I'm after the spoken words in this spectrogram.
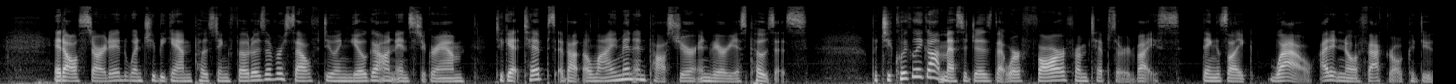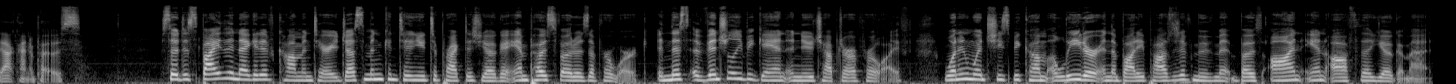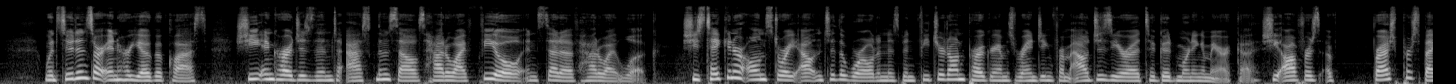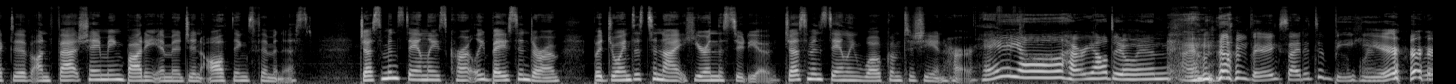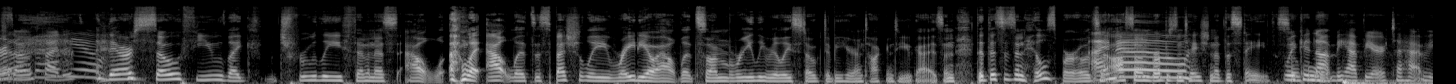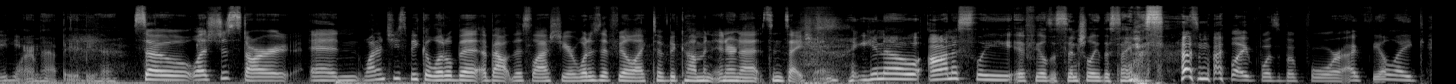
It all started when she began posting photos of herself doing yoga on Instagram to get tips about alignment and posture in various poses. But she quickly got messages that were far from tips or advice. Things like, wow, I didn't know a fat girl could do that kind of pose. So, despite the negative commentary, Jessamyn continued to practice yoga and post photos of her work. And this eventually began a new chapter of her life, one in which she's become a leader in the body positive movement both on and off the yoga mat. When students are in her yoga class, she encourages them to ask themselves, How do I feel? instead of How do I look? She's taken her own story out into the world and has been featured on programs ranging from Al Jazeera to Good Morning America. She offers a fresh perspective on fat shaming, body image, and all things feminist. Jessamyn Stanley is currently based in Durham, but joins us tonight here in the studio. Jessamyn Stanley, welcome to She and Her. Hey y'all, how are y'all doing? I'm, I'm very excited to be here. We're so excited. there are so few like truly feminist outlet, like outlets, especially radio outlets. So I'm really, really stoked to be here and talking to you guys, and that this is in Hillsborough. It's I an awesome representation of the state. It's we so could cool. not be happier to have you here. Well, I'm happy to be here. So let's just start. And why don't you speak a little bit about this last year? What does it feel like to have become an internet sensation? You know, honestly, it feels essentially the same as, as my life was before. I feel like,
